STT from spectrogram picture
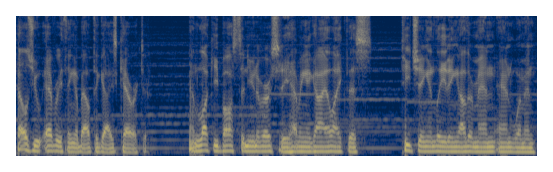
tells you everything about the guy's character. And lucky Boston University having a guy like this teaching and leading other men and women.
